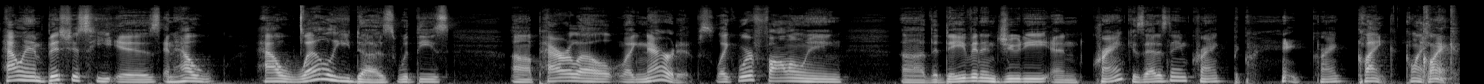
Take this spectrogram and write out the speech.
how ambitious he is and how how well he does with these uh, parallel like narratives. Like we're following uh, the David and Judy and Crank. Is that his name? Crank. The Crank. Crank. Clank. Clank. Clank.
